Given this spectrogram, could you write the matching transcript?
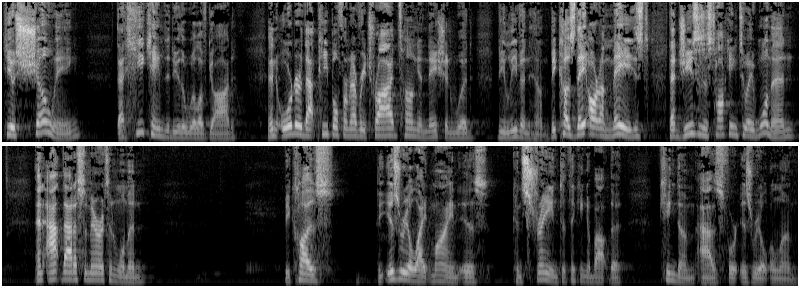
he is showing that he came to do the will of God in order that people from every tribe, tongue, and nation would believe in him. Because they are amazed that Jesus is talking to a woman, and at that, a Samaritan woman, because the Israelite mind is constrained to thinking about the kingdom as for Israel alone.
